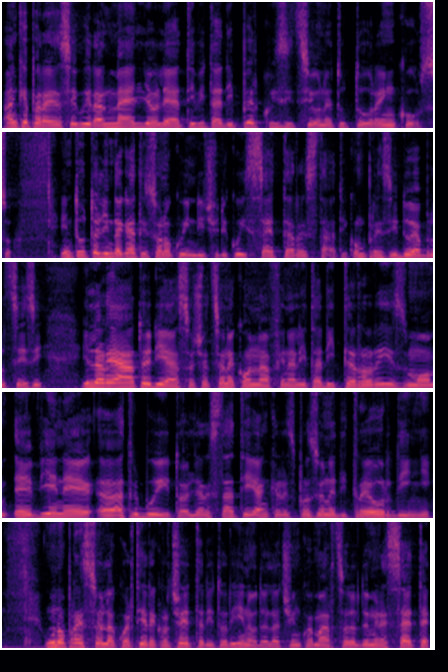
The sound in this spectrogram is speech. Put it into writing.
anche per eseguire al meglio le attività di perquisizione tuttora in corso. In tutto gli indagati sono 15, di cui 7 arrestati, compresi due abruzzesi. Il reato è di associazione con finalità criminalità di terrorismo e viene eh, attribuito agli arrestati anche l'esplosione di tre ordigni, uno presso il quartiere Crocetta di Torino del 5 marzo del 2007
